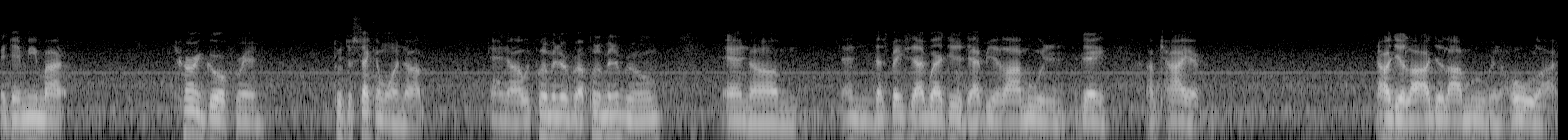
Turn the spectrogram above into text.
and then me and my current girlfriend took the second one up, and uh, we put them in the I put them in the room, and um, and that's basically what I did today. I did a lot of moving today. I'm tired. I did a lot. I did a lot of moving, a whole lot.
